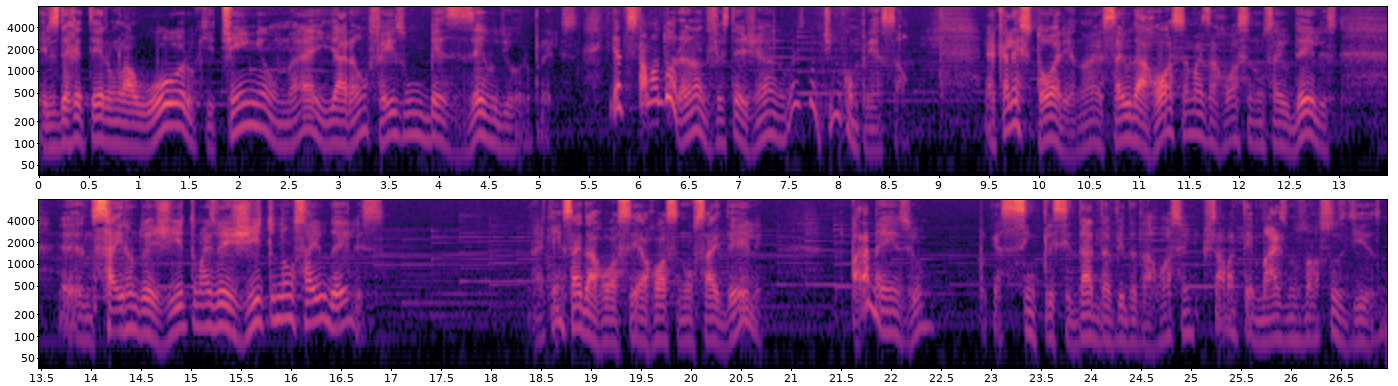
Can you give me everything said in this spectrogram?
Eles derreteram lá o ouro que tinham, né? e Arão fez um bezerro de ouro para eles. E eles estavam adorando, festejando, mas não tinham compreensão. É aquela história, não é? Saiu da roça, mas a roça não saiu deles. É, saíram do Egito, mas o Egito não saiu deles. É, quem sai da roça e a roça não sai dele, parabéns, viu? Porque essa simplicidade da vida da roça a gente precisava ter mais nos nossos dias. Né?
